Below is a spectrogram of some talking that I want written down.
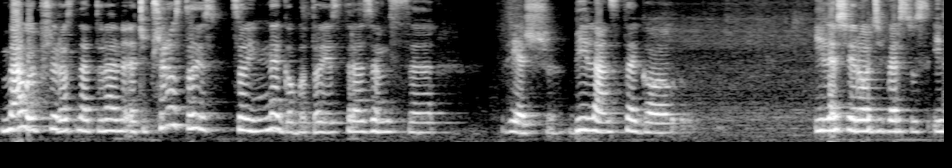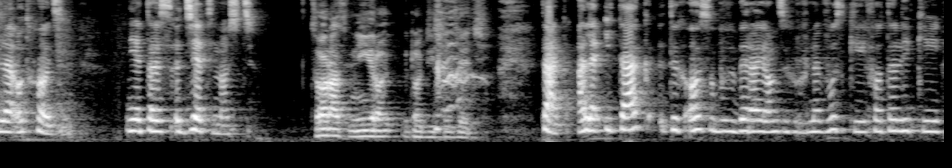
mały przyrost naturalny, znaczy przyrost to jest co innego, bo to jest razem z, wiesz, bilans tego, ile się rodzi versus ile odchodzi. Nie, to jest dzietność. Coraz mniej ro, rodzi się dzieci. Tak, ale i tak tych osób wybierających różne wózki, foteliki,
